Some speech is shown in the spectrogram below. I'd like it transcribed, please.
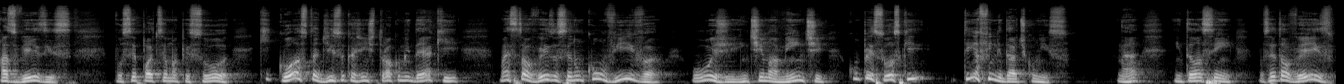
Às vezes, você pode ser uma pessoa que gosta disso que a gente troca uma ideia aqui, mas talvez você não conviva hoje intimamente com pessoas que têm afinidade com isso. Né? Então, assim, você talvez,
